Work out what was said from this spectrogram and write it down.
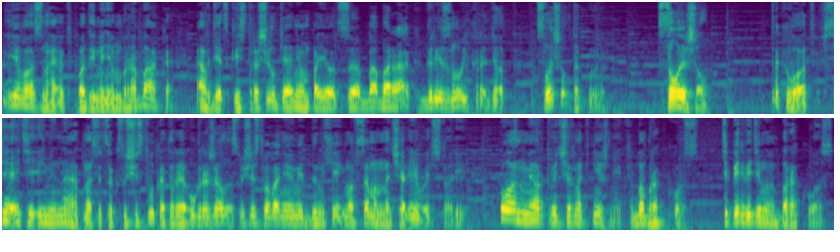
Его знают под именем Брабака, а в детской страшилке о нем поется «Бабарак грязнуль крадет». Слышал такую? Слышал. Так вот, все эти имена относятся к существу, которое угрожало существованию Мидденхейма в самом начале его истории. Он мертвый чернокнижник, Бабракос. Теперь, видимо, Баракос.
